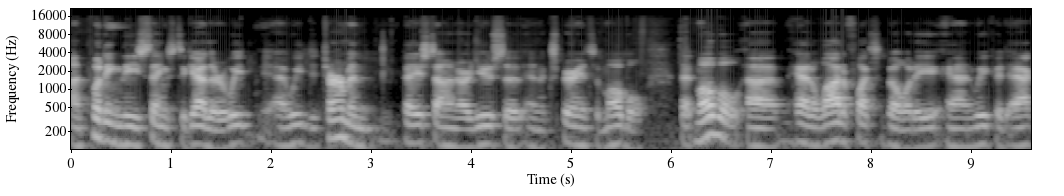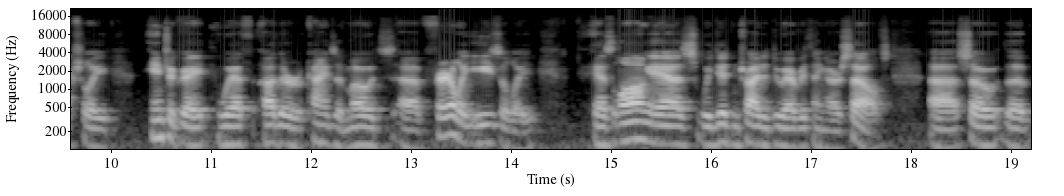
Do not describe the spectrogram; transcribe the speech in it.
on putting these things together. We uh, we determined based on our use of, and experience of mobile that mobile uh, had a lot of flexibility, and we could actually integrate with other kinds of modes uh, fairly easily as long as we didn't try to do everything ourselves. Uh, so the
